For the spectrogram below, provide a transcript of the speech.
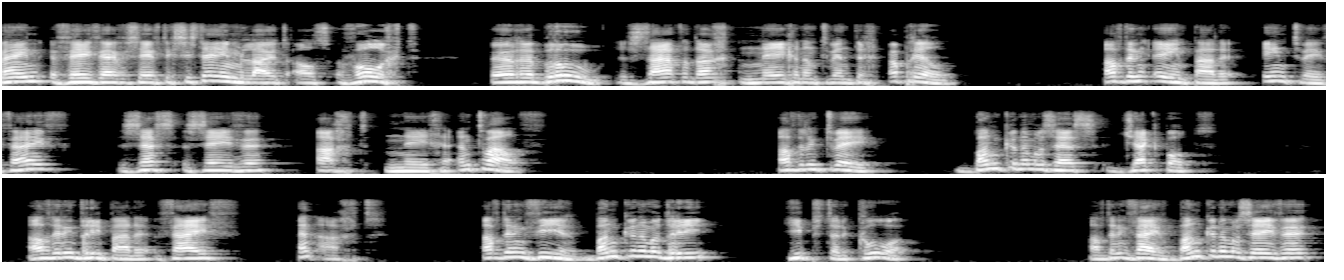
Mijn V75 systeem luidt als volgt. Örebro, zaterdag 29 april. Afdeling 1, paden 1, 2, 5, 6, 7, 8, 9 en 12. Afdeling 2, banken nummer 6, jackpot. Afdeling 3, paden 5 en 8. Afdeling 4, banken nummer 3, hipster koor. Afdeling 5, banken nummer 7,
